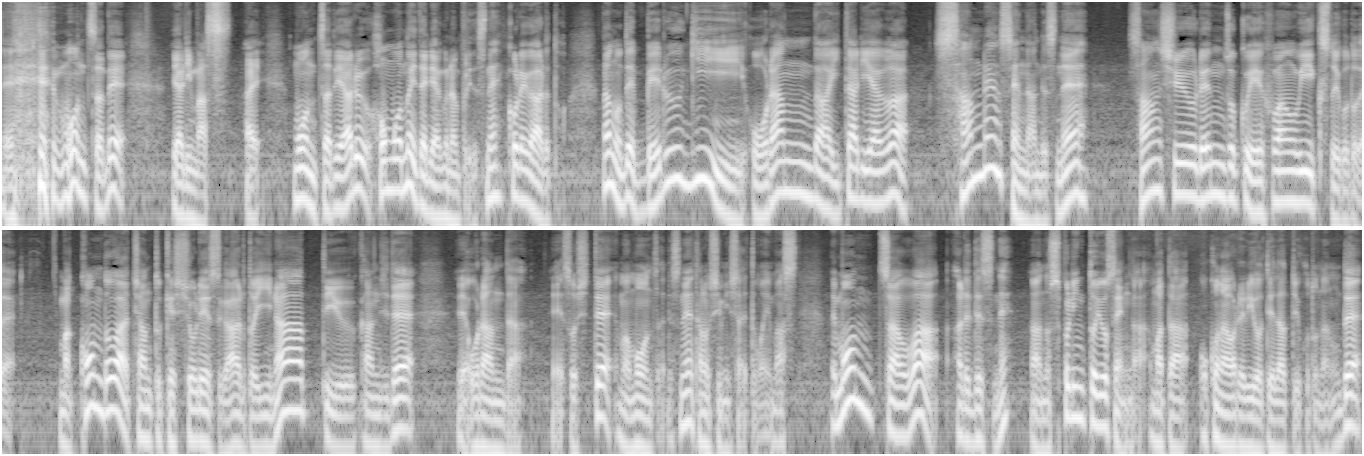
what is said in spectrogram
えー、モンツァでやります。はい。モンツァである本物のイタリアングランプリですね。これがあると。なので、ベルギー、オランダ、イタリアが3連戦なんですね。3週連続 F1 ウィークスということで、まあ、今度はちゃんと決勝レースがあるといいなっていう感じで、オランダ、えそして、まあ、モンザですね、楽しみにしたいと思います。でモンザは、あれですね、あのスプリント予選がまた行われる予定だということなので、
